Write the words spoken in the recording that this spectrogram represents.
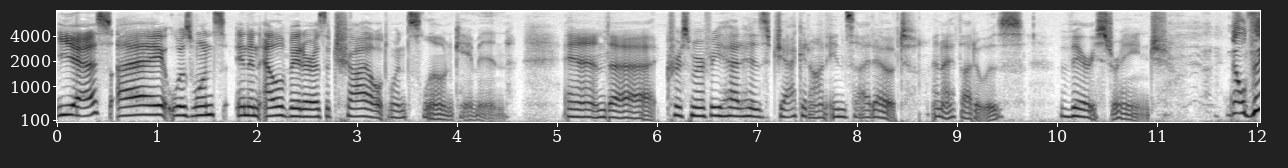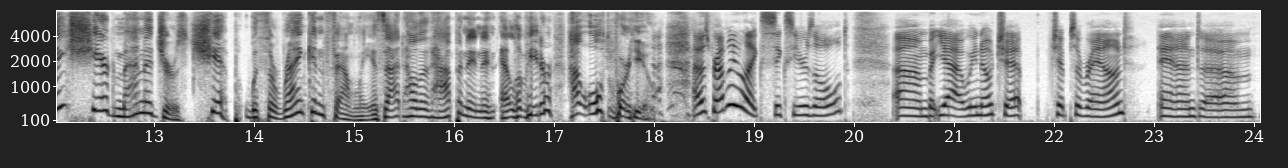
Yes, I was once in an elevator as a child when Sloan came in. And uh, Chris Murphy had his jacket on inside out, and I thought it was very strange. No, they shared managers, Chip, with the Rankin family. Is that how that happened in an elevator? How old were you? I was probably like six years old. Um, but yeah, we know Chip. Chip's around. And um,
